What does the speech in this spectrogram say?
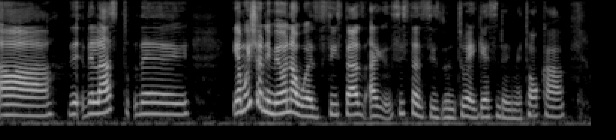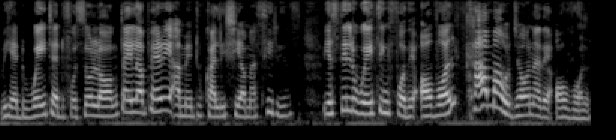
Uh the, the last the ya mwisho nimeona was sisters I, sisters season 2 i guess ndo imetoka. We had waited for so long. Tyler perry ametukalishia maseries we are still waiting for the oval. Kama ujaona the oval.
